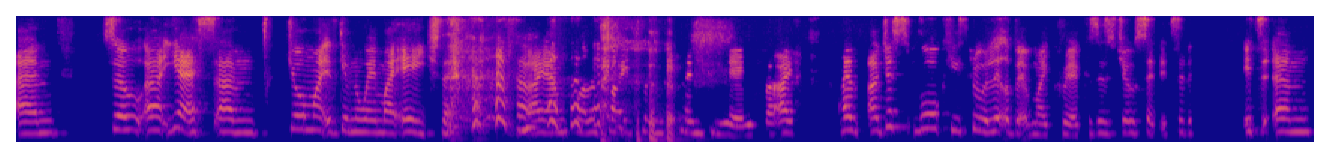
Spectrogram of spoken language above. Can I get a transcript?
Um, so uh, yes, um, Joe might have given away my age that, that I am qualified for 20 years, but I, I I just walk you through a little bit of my career because as Joe said, it's a it's um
